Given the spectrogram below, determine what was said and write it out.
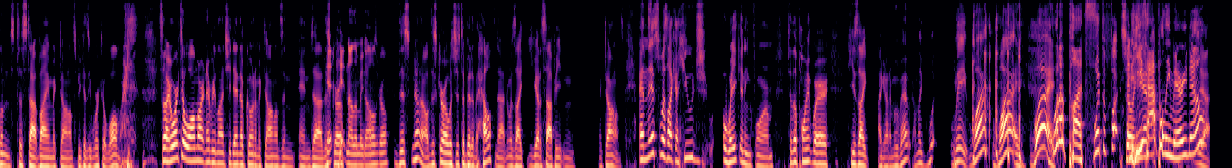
him to stop buying McDonald's because he worked at Walmart. so I worked at Walmart, and every lunch he'd end up going to McDonald's, and and uh, this Hit, girl, hitting on the McDonald's girl. this no no, this girl was just a bit of a health nut and was like, you got to stop eating McDonald's. And this was like a huge awakening for him to the point where he's like, I got to move out. I'm like, what? Wait, what? Why? Why? What a putz! What the fuck? So and he he's had- happily married now. Yeah.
